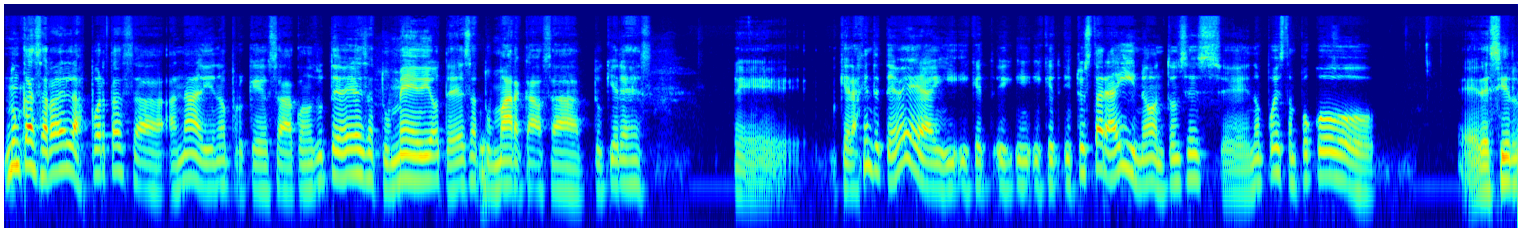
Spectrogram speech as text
nunca cerrarle las puertas a, a nadie, ¿no? Porque, o sea, cuando tú te ves a tu medio, te ves a tu marca, o sea, tú quieres eh, que la gente te vea y, que, tú estar ahí, ¿no? Entonces, eh, no puedes tampoco eh, decir,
